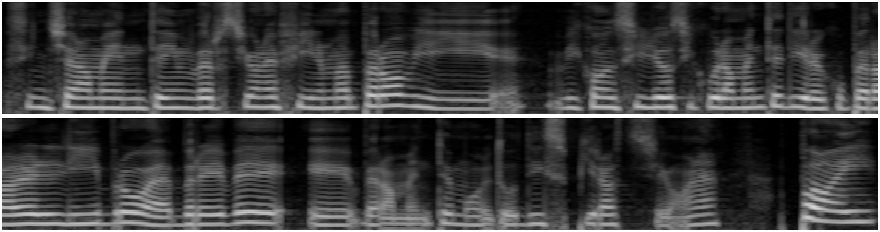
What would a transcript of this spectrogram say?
sinceramente in versione film, però vi, vi consiglio sicuramente di recuperare il libro, è breve e veramente molto di ispirazione. Poi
